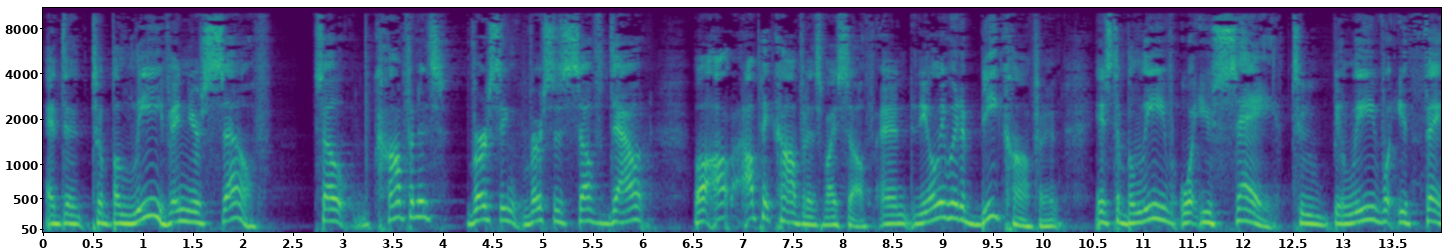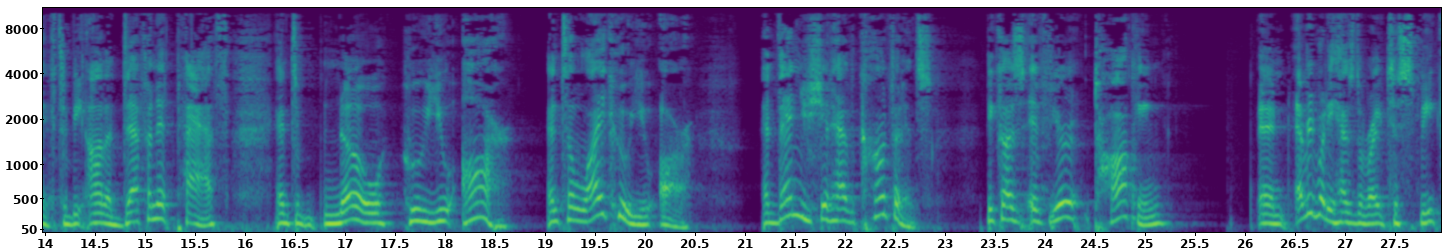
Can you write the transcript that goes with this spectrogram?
and to, to believe in yourself. So confidence versus, versus self-doubt. Well, I'll, I'll pick confidence myself. And the only way to be confident is to believe what you say, to believe what you think, to be on a definite path and to know who you are and to like who you are. And then you should have confidence because if you're talking and everybody has the right to speak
